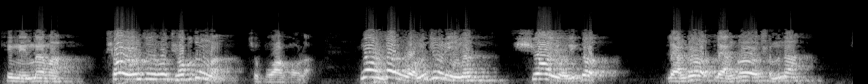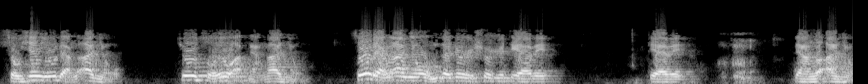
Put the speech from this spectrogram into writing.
听明白吗？调整最后调不动了，就不往后了。那么在我们这里呢，需要有一个两个两个什么呢？首先有两个按钮。就是左右啊两个按钮，所有两个按钮我们在这里设置 div，div 两个按钮，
